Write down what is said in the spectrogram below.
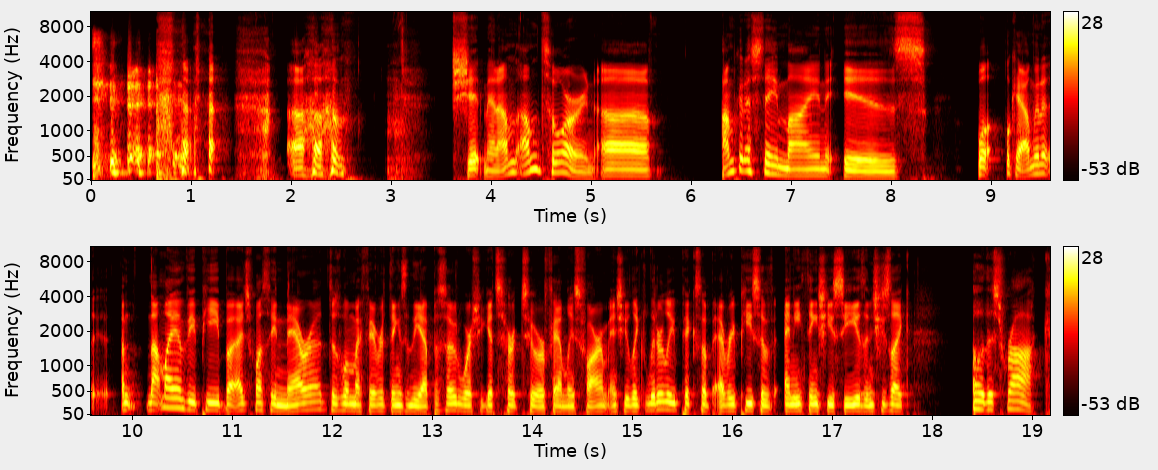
um, shit, man, I'm I'm torn. Uh, I'm gonna say mine is well, okay. I'm gonna I'm, not my MVP, but I just want to say Nara does one of my favorite things in the episode where she gets her to her family's farm and she like literally picks up every piece of anything she sees and she's like, "Oh, this rock,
